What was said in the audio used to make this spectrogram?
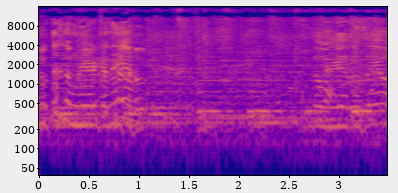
Puta, long hair ka na yan. Long hair na sa'yo.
